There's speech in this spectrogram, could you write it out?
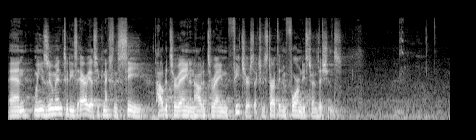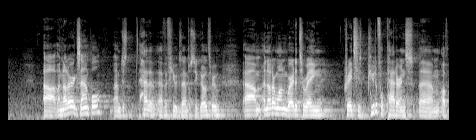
And when you zoom into these areas, you can actually see how the terrain and how the terrain features actually start to inform these transitions. Uh, another example, I um, just had a, have a few examples to go through. Um, another one where the terrain creates these beautiful patterns um, of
